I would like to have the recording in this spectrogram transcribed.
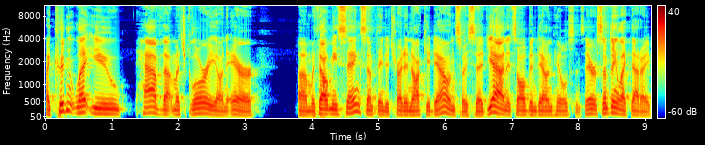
I couldn't let you have that much glory on air um, without me saying something to try to knock you down. So I said, "Yeah," and it's all been downhill since there. Something like that. I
